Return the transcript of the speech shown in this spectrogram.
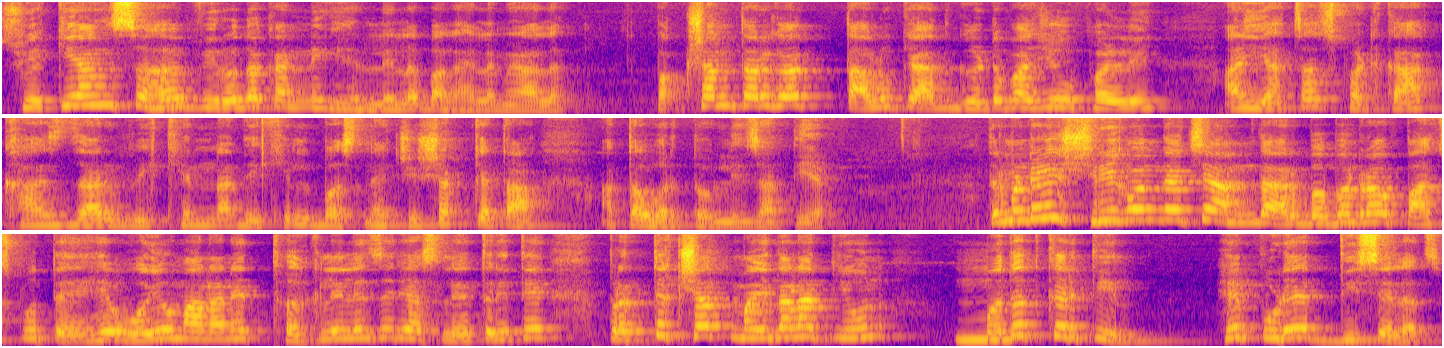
स्विकियांसह विरोधकांनी घेरलेलं बघायला मिळालं. पक्षांतर्गत तालुक्यात गटबाजी उफळली आणि याचाच फटका खासदार विखेंना देखील बसण्याची शक्यता आता वर्तवली जाते तर मंडळी श्रीगोंद्याचे आमदार बबनराव पाचपुते हे वयोमानाने थकलेले जरी असले तरी ते प्रत्यक्षात मैदानात येऊन मदत करतील हे पुढे दिसेलच.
